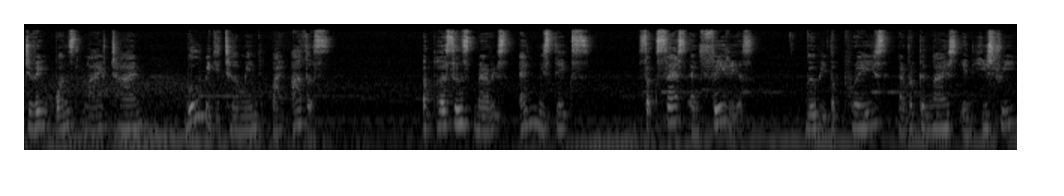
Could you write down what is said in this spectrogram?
during one's lifetime will be determined by others. A person's merits and mistakes, success and failures will be appraised and recognized in history,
